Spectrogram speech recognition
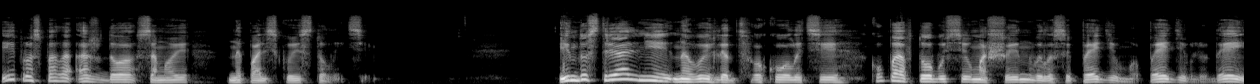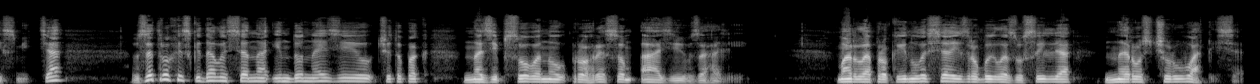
і проспала аж до самої непальської столиці. Індустріальні, на вигляд, околиці, купа автобусів, машин, велосипедів, мопедів, людей, сміття все трохи скидалося на Індонезію чи то пак на зіпсовану прогресом Азію взагалі. Марла прокинулася і зробила зусилля не розчаруватися.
